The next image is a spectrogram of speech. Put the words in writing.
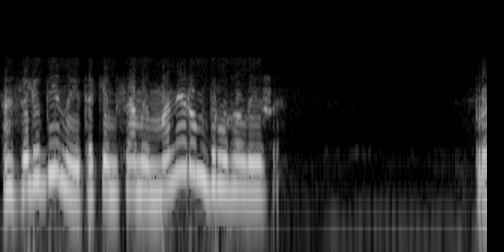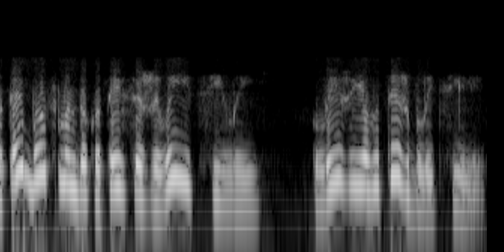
а за людиною таким самим манером друга лижа. Проте боцман докотився живий і цілий. Лижі його теж були цілі.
